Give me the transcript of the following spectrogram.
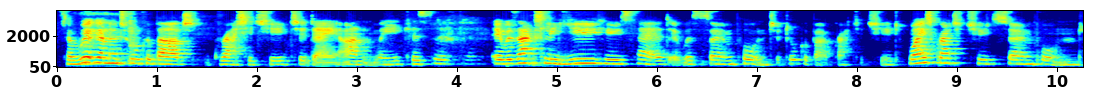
So we're going to talk about gratitude today, aren't we? Because it was actually you who said it was so important to talk about gratitude. Why is gratitude so important?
